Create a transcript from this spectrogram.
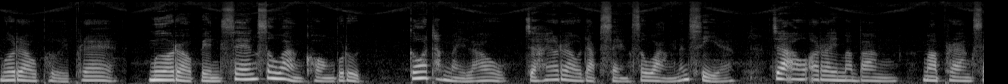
เมื่อเราเผยแพร่ เมื่อเราเป็นแสงสว่างของบุรุษ ก็ทำไมเล่าจะให้เราดับแสงสว่างนั้นเสีย จะเอาอะไรมาบัง มาพรางแส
